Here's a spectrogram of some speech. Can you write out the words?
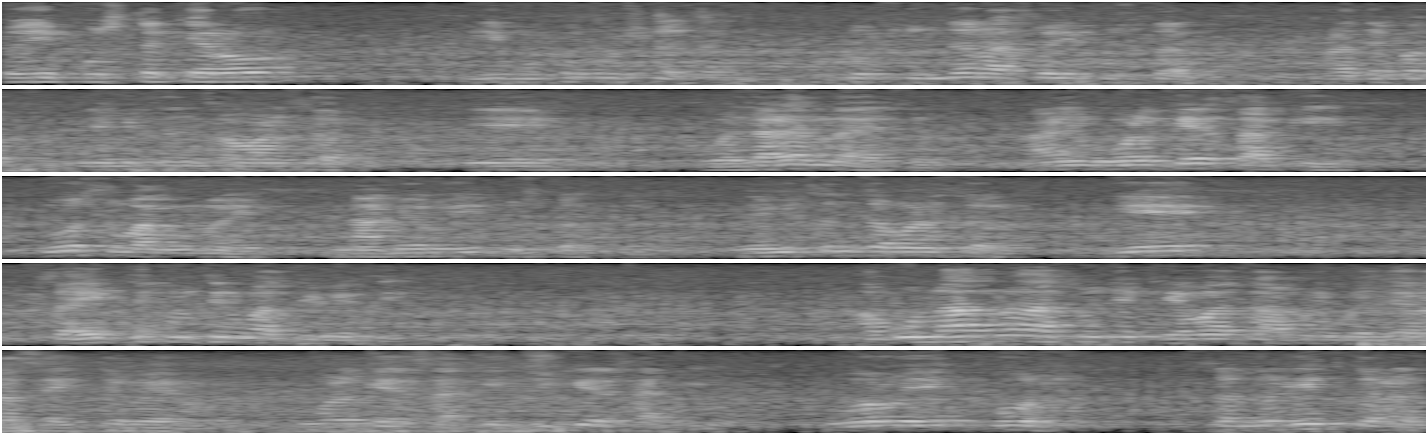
तो ही पुस्तके रो ही मुखपृष्ठच खूप सुंदर असं हे पुस्तक प्राध्यापक निमित्तन चव्हाण सर हे वजाळ्यात लायचं आणि ओळखेर सारखी तोच वाङ्मय नामेरू ही पुस्तक निमित्तन चव्हाण सर हे साहित्यकृती माध्यमेती अमूलाग्र असो जे ठेवाचा आपली बंजारा साहित्य वेळ ओळखेर सारखी वर एक कोश संग्रहित करण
